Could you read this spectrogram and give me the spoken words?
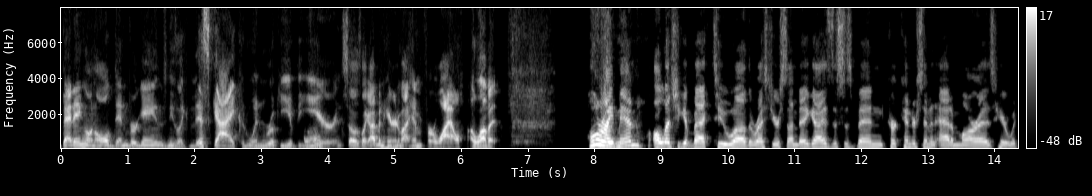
betting on all Denver games. And he's like, this guy could win rookie of the oh. year. And so I was like, I've been hearing about him for a while. I love it. All right, man. I'll let you get back to uh, the rest of your Sunday, guys. This has been Kirk Henderson and Adam Mares here with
